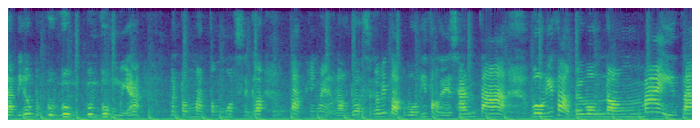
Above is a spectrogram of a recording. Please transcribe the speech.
รัสนี้ก็บูมบูมบูมบูมบูมอย่างเงี้ย มันต้องมันต้องหมดฉันก็ฝากเพลงใหม่ของน้องด้วยฉันก็ไปต่อกับวงที่2เดชั่นจ้าวงที่สองเป็นวงน้องใหม่จ้า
